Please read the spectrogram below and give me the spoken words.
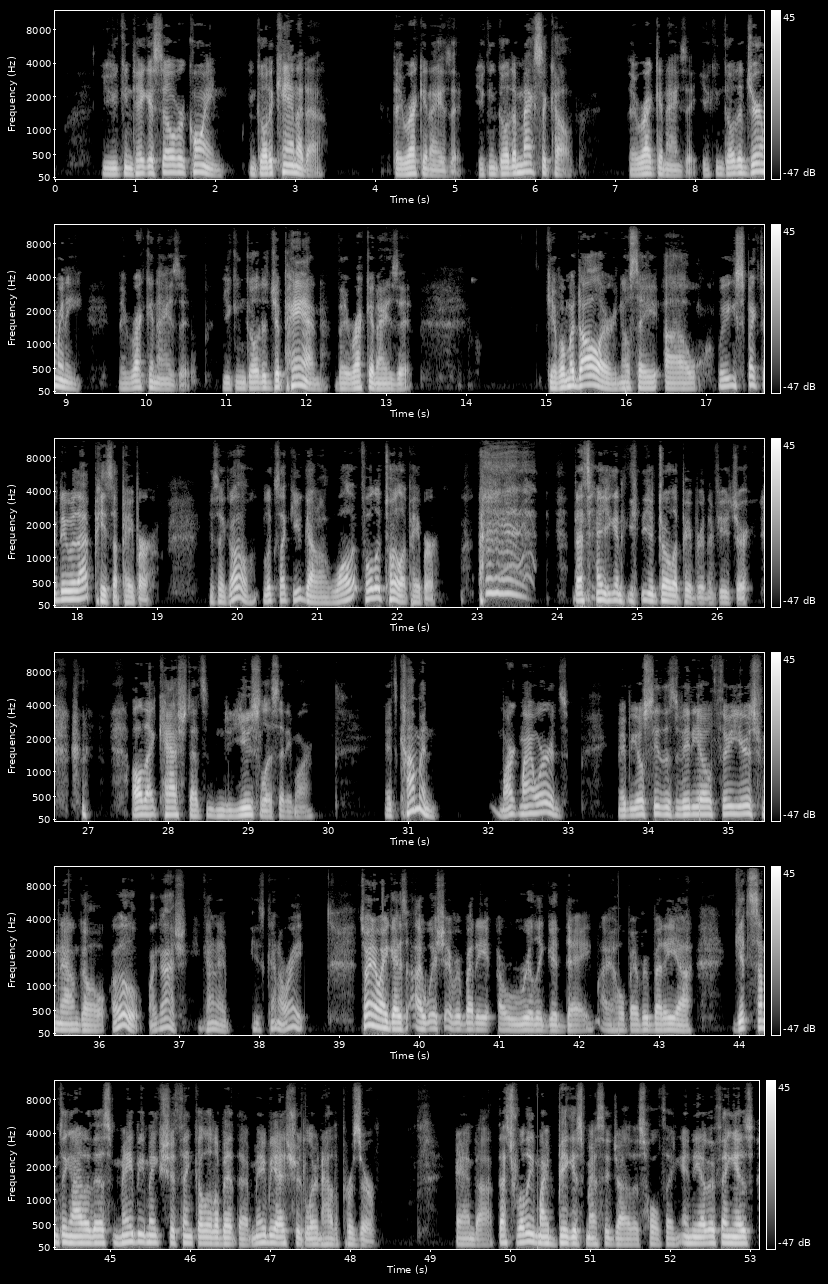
You can take a silver coin and go to Canada. They recognize it. You can go to Mexico. They recognize it. You can go to Germany. They recognize it. You can go to Japan. They recognize it. Give them a dollar and they'll say, uh, what do you expect to do with that piece of paper? It's like, oh, looks like you got a wallet full of toilet paper. that's how you're going to get your toilet paper in the future. All that cash that's useless anymore. It's coming. Mark my words. Maybe you'll see this video three years from now and go, oh my gosh, he kind of, he's kind of right. So anyway, guys, I wish everybody a really good day. I hope everybody uh, gets something out of this. Maybe makes you think a little bit that maybe I should learn how to preserve. And uh, that's really my biggest message out of this whole thing. And the other thing is,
